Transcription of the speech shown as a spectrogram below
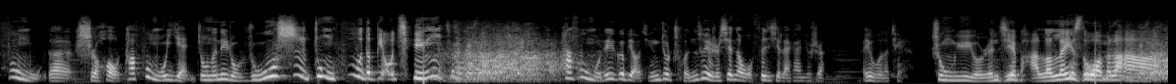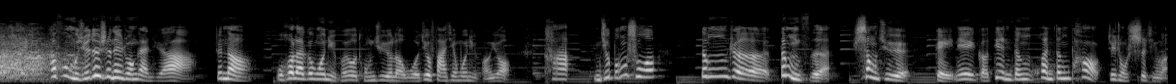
父母的时候，他父母眼中的那种如释重负的表情，他父母这个表情就纯粹是现在我分析来看，就是，哎呦我的天，终于有人接盘了，累死我们了。他父母绝对是那种感觉啊，真的。我后来跟我女朋友同居了，我就发现我女朋友，她你就甭说蹬着凳子上去给那个电灯换灯泡这种事情了，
